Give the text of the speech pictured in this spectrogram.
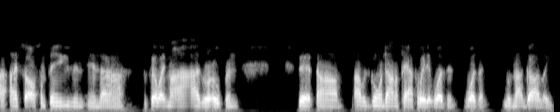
I, I saw some things and and uh, I felt like my eyes were open. That um, I was going down a pathway that wasn't wasn't was not godly,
